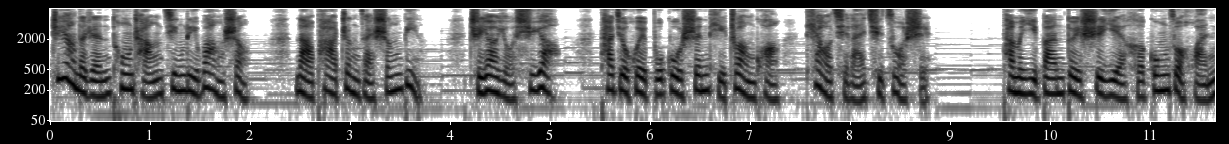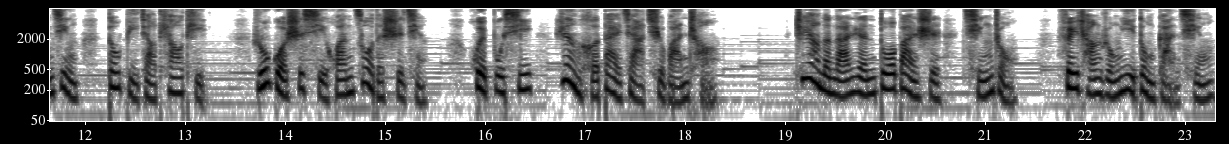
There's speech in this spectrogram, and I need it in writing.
这样的人通常精力旺盛，哪怕正在生病，只要有需要，他就会不顾身体状况跳起来去做事。他们一般对事业和工作环境都比较挑剔，如果是喜欢做的事情，会不惜任何代价去完成。这样的男人多半是情种，非常容易动感情，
